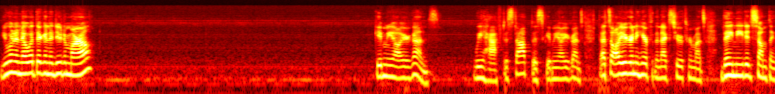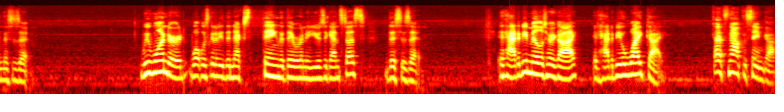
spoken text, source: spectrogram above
You want to know what they're going to do tomorrow? Give me all your guns. We have to stop this. Give me all your guns. That's all you're going to hear for the next two or three months. They needed something. This is it. We wondered what was going to be the next thing that they were going to use against us. This is it. It had to be a military guy. It had to be a white guy. That's not the same guy.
